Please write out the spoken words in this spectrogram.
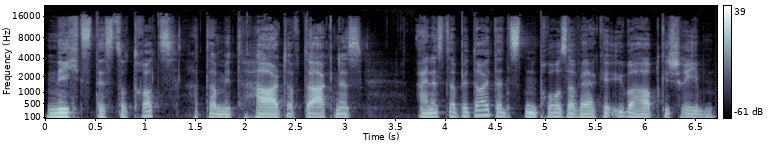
Nichtsdestotrotz hat er mit Heart of Darkness eines der bedeutendsten Prosawerke überhaupt geschrieben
